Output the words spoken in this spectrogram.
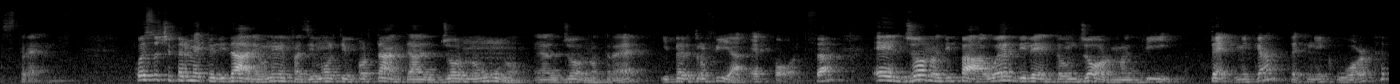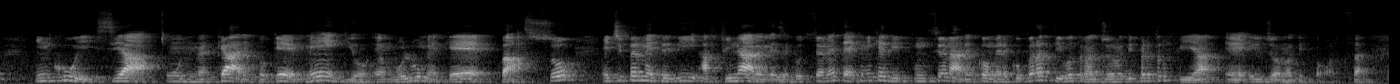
Strength. Questo ci permette di dare un'enfasi molto importante al giorno 1 e al giorno 3, ipertrofia e forza, e il giorno di power diventa un giorno di tecnica, technique work, in cui si ha un carico che è medio e un volume che è basso e ci permette di affinare l'esecuzione tecnica e di funzionare come recupero attivo tra il giorno di ipertrofia e il giorno di forza.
